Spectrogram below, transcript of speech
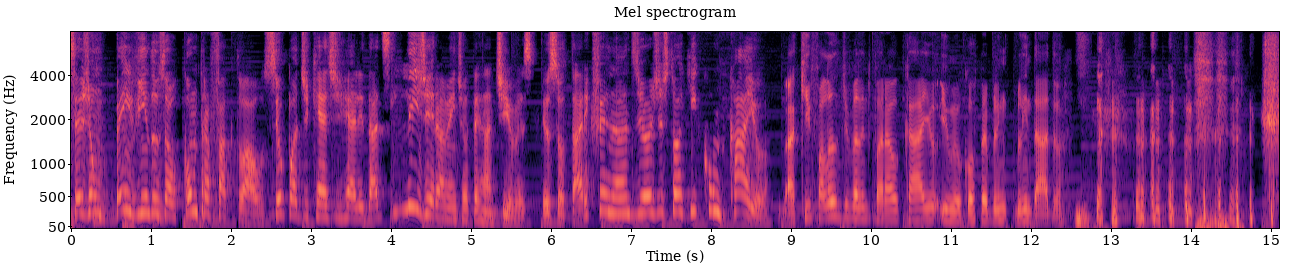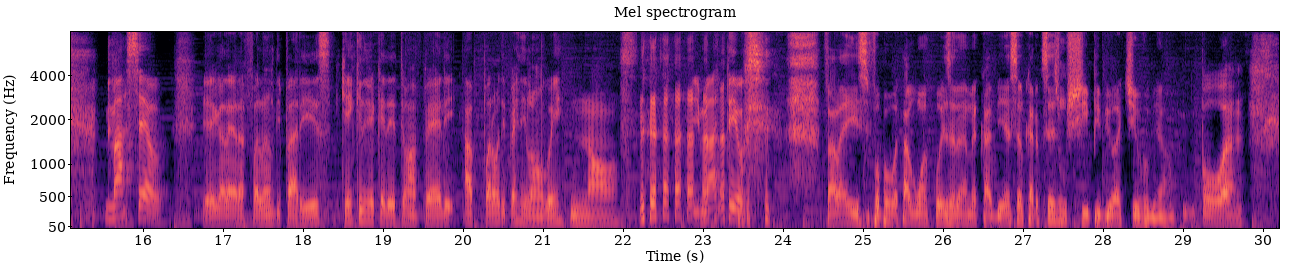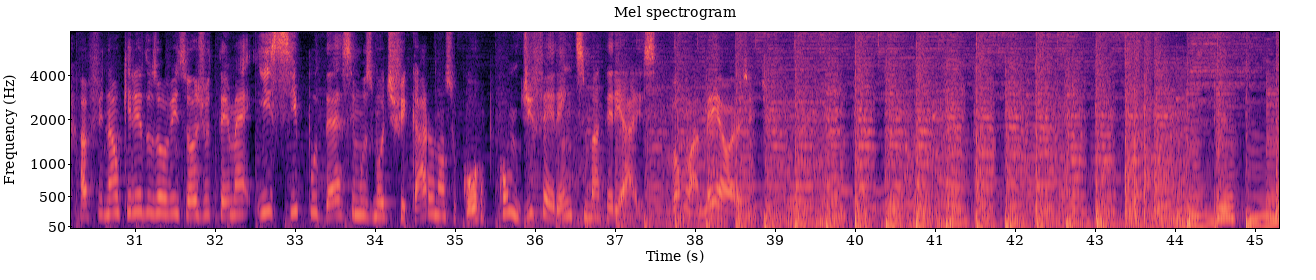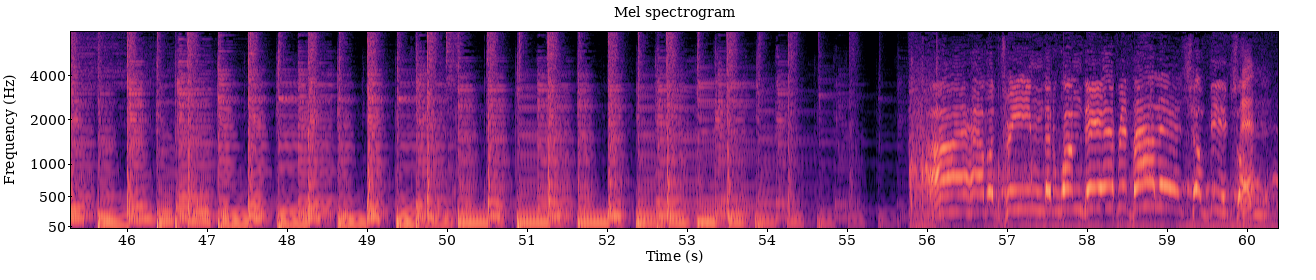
Sejam bem-vindos ao Contrafactual, seu podcast de realidades ligeiramente alternativas. Eu sou Tarek Fernandes e hoje estou aqui com Caio. Aqui falando de Belém do Pará, o Caio e o meu corpo é blindado. Marcel. E aí, galera, falando de Paris, quem que não ia querer ter uma pele a prova de pernilongo, hein? Nossa. e Matheus. Fala aí, se for pra botar alguma coisa na minha cabeça, eu quero que seja um chip bioativo mesmo. Boa. Afinal, queridos ouvintes, hoje o tema é e se pudéssemos modificar o nosso corpo com diferentes materiais? Vamos lá, meia hora, gente. that one day every valley shall be exalted. Then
